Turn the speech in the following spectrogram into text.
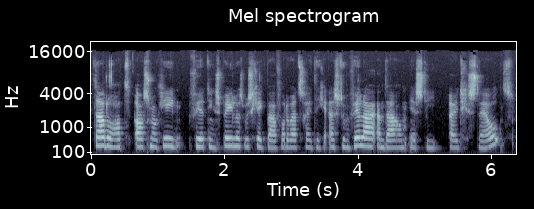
Daardoor had Arsenal geen 14 spelers beschikbaar voor de wedstrijd tegen Aston Villa en daarom is die uitgesteld.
